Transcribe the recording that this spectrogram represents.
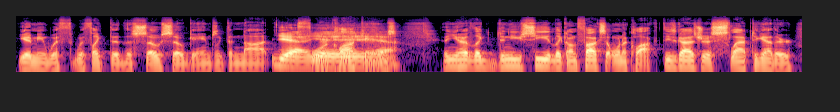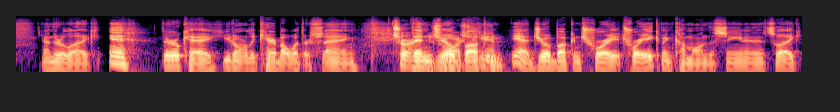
You know what I mean with with like the the so so games like the not Yeah, four yeah, o'clock yeah, yeah, games. yeah. Then you have like then you see like on Fox at one o'clock. These guys are just slapped together and they're like, eh, They're okay. You don't really care about what they're saying. Sure. Then Joe watch the Buck and yeah, Joe Buck and Troy Troy Aikman come on the scene, and it's like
